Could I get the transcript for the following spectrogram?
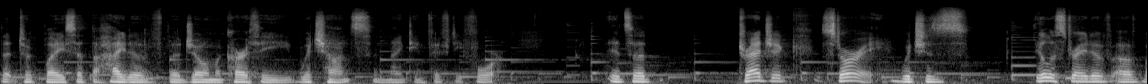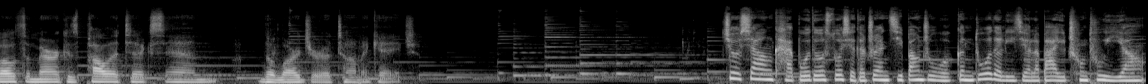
that took place at the height of the Joe McCarthy witch hunts in 1954. It's a tragic story, which is illustrative of both America's politics and the larger atomic age. 就像凯伯德所写的传记帮助我更多的理解了巴以冲突一样，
